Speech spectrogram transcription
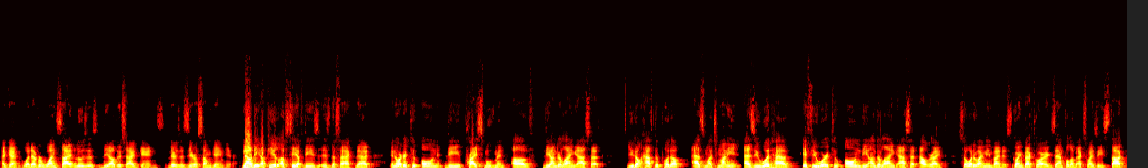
Again, whatever one side loses, the other side gains. There's a zero sum game here. Now, the appeal of CFDs is the fact that in order to own the price movement of the underlying asset, you don't have to put up as much money as you would have if you were to own the underlying asset outright. So what do I mean by this? Going back to our example of XYZ stock,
